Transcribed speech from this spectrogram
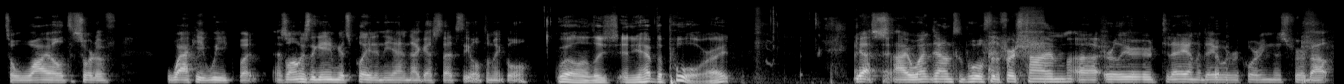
it's a wild sort of wacky week. But as long as the game gets played in the end, I guess that's the ultimate goal. Well, at least, and you have the pool, right? Yes, I went down to the pool for the first time uh, earlier today on the day we're recording this for about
